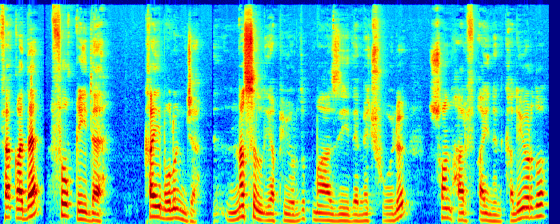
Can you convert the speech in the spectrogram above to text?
fekade fukide kaybolunca nasıl yapıyorduk mazide meçhulü son harf aynen kalıyordu.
